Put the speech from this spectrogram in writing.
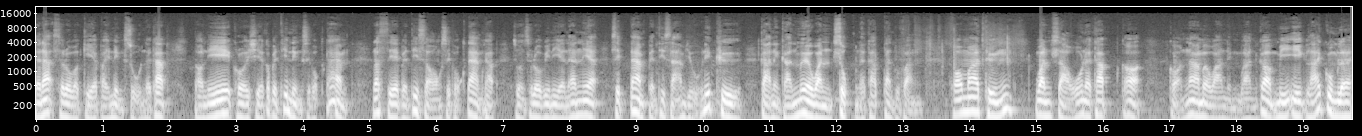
ชนะสโลวาเกียไป 1-0 นะครับ ตอนนี้โครเอเชียก็เป็นที่ 1 16 แต้ม รัสเซียเป็นที่ 2 16 แต้มครับ ส่วนสโลวีเนียนั้นเนี่ย10 แต้มเป็นที่ 3 อยู่ นี่คือการแข่งขันเมื่อวันศุกร์นะครับท่านผู้ฟัง พอมาถึงวันเสาร์นะครับ ก็ก่อนหน้าเมื่อวานหนึ่งวัน ก็มีอีกหลายกลุ่มเลย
